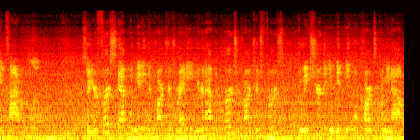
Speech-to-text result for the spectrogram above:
inside our glue. So your first step when getting the cartridge ready, you're going to have to purge the cartridge first to make sure that you get equal parts coming out.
